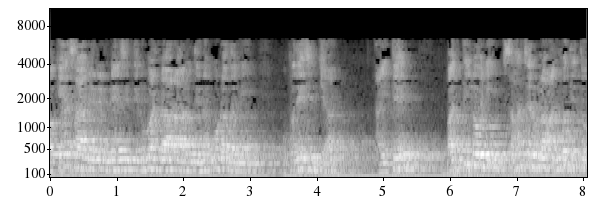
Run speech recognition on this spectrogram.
ఒకేసారి రెండేసి తినుబండారాలు తినకూడదని ఉపదేశించారు. అయితే బంతిలోని సహచరుల అనుమతితో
